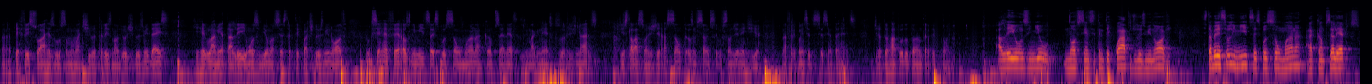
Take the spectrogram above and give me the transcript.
para aperfeiçoar a Resolução Normativa 398 de 2010, que regulamenta a Lei 11.934 de 2009, no que se refere aos limites à exposição humana a campos elétricos e magnéticos originários de instalações de geração, transmissão e distribuição de energia, na frequência de 60 Hz. Diretor relator, doutor André Peptoni. A Lei 11.934 de 2009 estabeleceu limites à exposição humana a campos elétricos,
